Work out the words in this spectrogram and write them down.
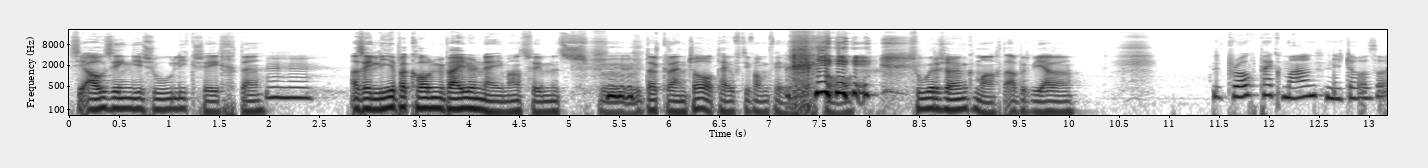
sind alles irgendwie schwule Geschichten. mhm. Also ich liebe Call Me By Your Name als Film. Es ist, da rennt schon die Hälfte vom Film. So. ist schön gemacht, aber ja. Brokeback Mountain ist auch so.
